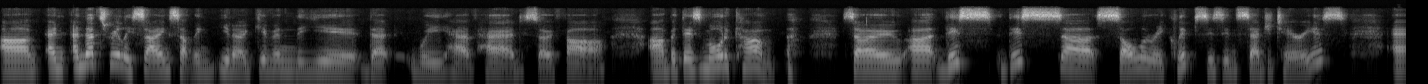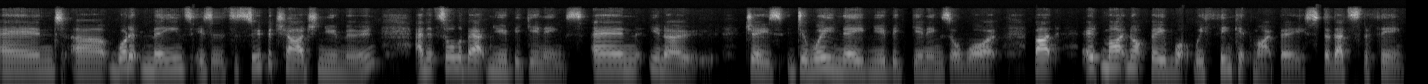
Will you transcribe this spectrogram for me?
Um, and, and that's really saying something, you know, given the year that we have had so far. Um, but there's more to come. So uh, this this uh, solar eclipse is in Sagittarius, and uh, what it means is it's a supercharged new moon, and it's all about new beginnings. And you know, geez, do we need new beginnings or what? But it might not be what we think it might be. So that's the thing.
